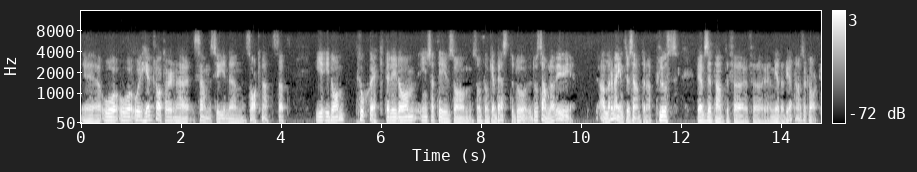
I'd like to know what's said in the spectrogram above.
Eh, och, och, och, helt klart har den här samsynen saknats. Så att i, i de projekt eller i de initiativ som, som funkar bäst, då, då samlar vi alla de här intressenterna plus representanter för, för medarbetarna såklart.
